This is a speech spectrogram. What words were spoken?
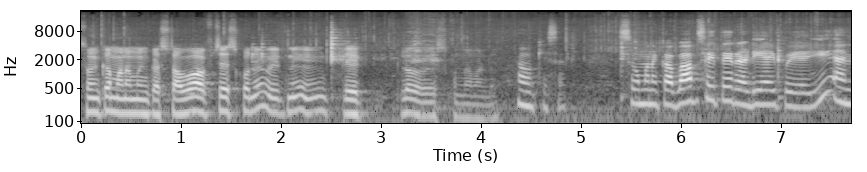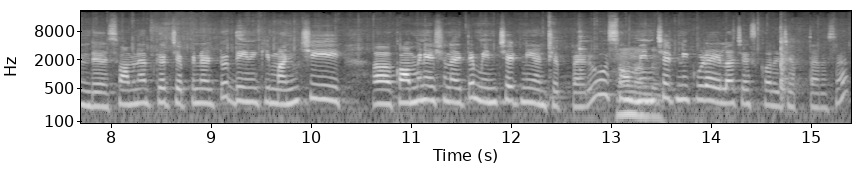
సో ఇంకా మనం ఇంకా స్టవ్ ఆఫ్ చేసుకొని వీటిని ప్లేట్లో వేసుకుందామండి. Okay sir. సో మన కబాబ్స్ అయితే రెడీ అయిపోయాయి. అండ్ స్వామినాథ్ గారు చెప్పినట్టు దీనికి మంచి కాంబినేషన్ అయితే మిన్ చట్నీ అని చెప్పారు. సో మిన్ చట్నీ కూడా ఎలా చేసుకోవాలో చెప్తారా సార్?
